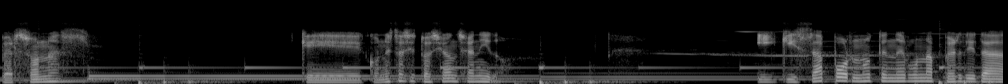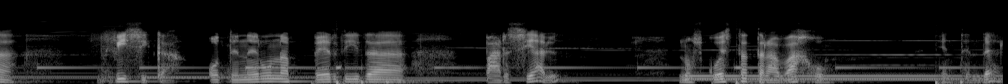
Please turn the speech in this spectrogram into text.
personas que con esta situación se han ido. Y quizá por no tener una pérdida física o tener una pérdida parcial, nos cuesta trabajo entender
